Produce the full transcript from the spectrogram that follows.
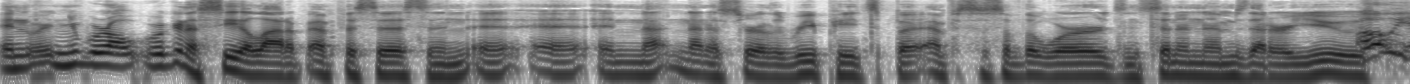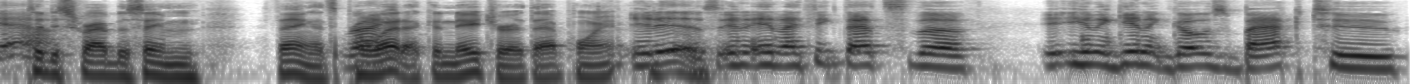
and we're we're, all, we're going to see a lot of emphasis and and, and not, not necessarily repeats, but emphasis of the words and synonyms that are used Oh, yeah. to describe the same thing. It's Right. poetic in nature at that point. It is, and and I think that's the. And again, it goes back to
